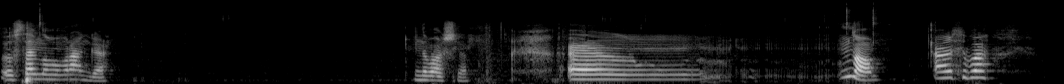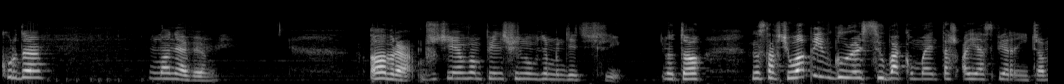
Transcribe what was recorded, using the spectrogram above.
Dostałem nową rangę. No właśnie. No, ale chyba, kurde, no nie wiem. Dobra, wrzuciłem wam 5 filmów, nie będziecie szli. No to zostawcie łapę w górę, suba, komentarz, a ja spierniczam.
